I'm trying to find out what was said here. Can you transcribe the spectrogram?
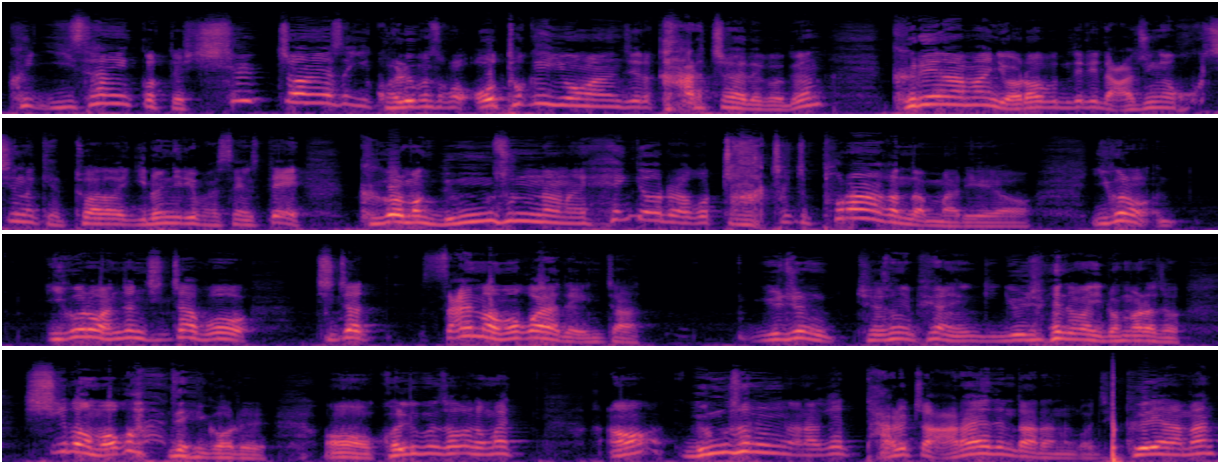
그 이상의 것들 실전에서 이 권리 분석을 어떻게 이용하는지를 가르쳐야 되거든. 그래야만 여러분들이 나중에 혹시나 개투하다 이런 일이 발생했을 때 그걸 막 능숙하게 해결을 하고 쫙쫙 풀어나간단 말이에요. 이걸 이거를 완전 진짜 뭐 진짜 삶아 먹어야 돼 진짜. 요즘 죄송해요 표현 요즘에도 이런 말 하죠. 씹어 먹어야 돼 이거를. 어 권리 분석을 정말 어? 능수능란하게 다룰 줄 알아야 된다라는 거지. 그래야만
